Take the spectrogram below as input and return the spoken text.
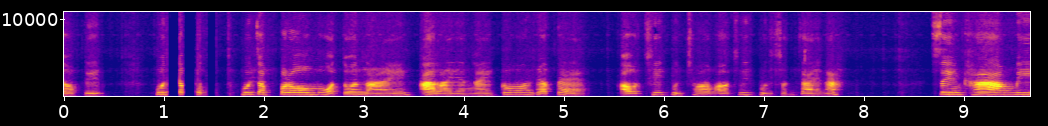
ดอกดิสคุณจะคุณจะโปรโมทตัวไหนอะไรยังไงก็แล้วแต่เอาที่คุณชอบเอาที่คุณสนใจนะ สินค้ามี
